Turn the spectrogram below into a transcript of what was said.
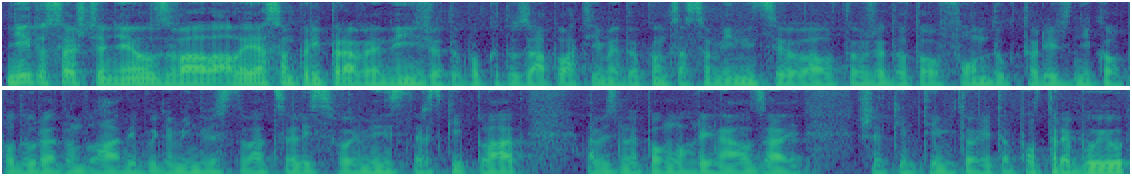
Nikto sa ešte neozval, ale ja som pripravený, že tú pokutu zaplatíme. Dokonca som inicioval to, že do toho fondu, ktorý vznikol pod úradom vlády, budem investovať celý svoj ministerský plat, aby sme pomohli naozaj všetkým tým, ktorí to potrebujú.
